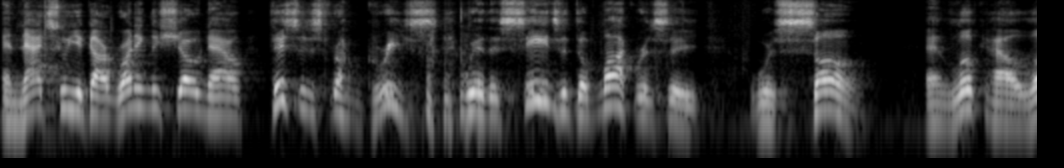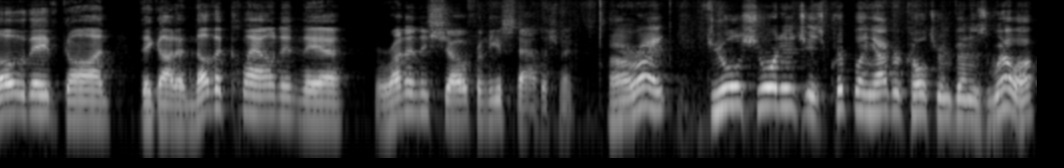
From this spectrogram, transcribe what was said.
And that's who you got running the show now. This is from Greece, where the seeds of democracy were sown. And look how low they've gone. They got another clown in there running the show from the establishment. All right. Fuel shortage is crippling agriculture in Venezuela.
